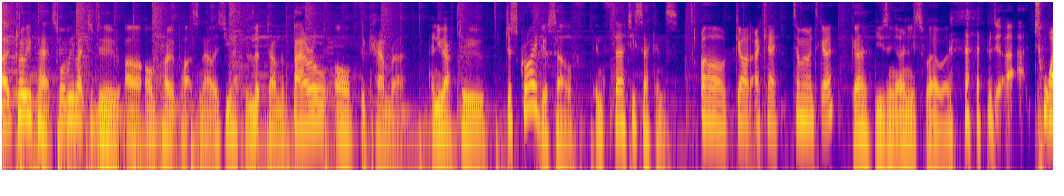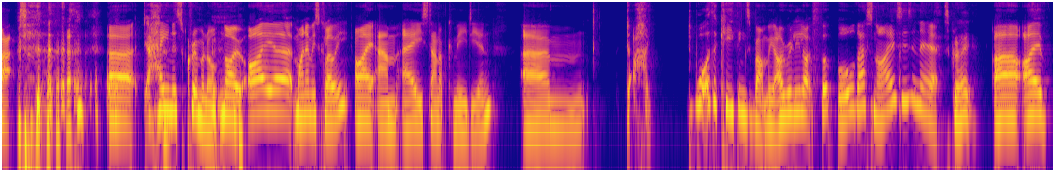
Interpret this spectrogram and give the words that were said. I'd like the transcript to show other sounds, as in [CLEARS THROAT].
Uh, Chloe Petts, what we like to do uh, on Private Parts now is you have to look down the barrel of the camera and you have to describe yourself in 30 seconds. Oh God. Okay. Tell me when to go. Go. Using only swear words. [LAUGHS] D- uh, twat. [LAUGHS] uh, heinous criminal. No. I. Uh, my name is Chloe. I am a stand-up comedian. Um, d- I- what are the key things about me? I really like football. That's nice, isn't it? It's great. Uh, I.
